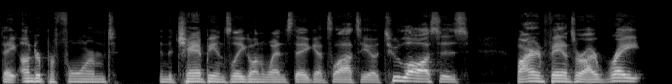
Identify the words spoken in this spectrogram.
They underperformed in the Champions League on Wednesday against Lazio. Two losses. Bayern fans are irate.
